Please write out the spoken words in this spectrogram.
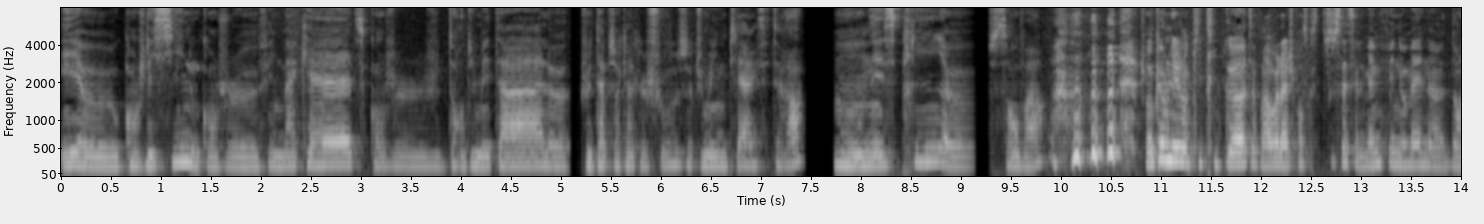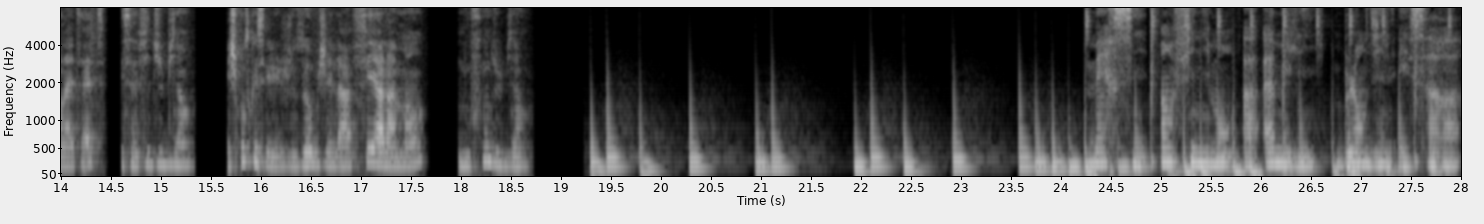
Et euh, quand je dessine ou quand je fais une maquette, quand je, je du métal, euh, je tape sur quelque chose, que je mets une pierre, etc., mon esprit euh, s'en va. Genre comme les gens qui tricotent. Enfin voilà, je pense que tout ça, c'est le même phénomène dans la tête. Et ça fait du bien. Et je pense que ces objets-là, faits à la main, nous font du bien. Infiniment à Amélie, Blandine et Sarah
